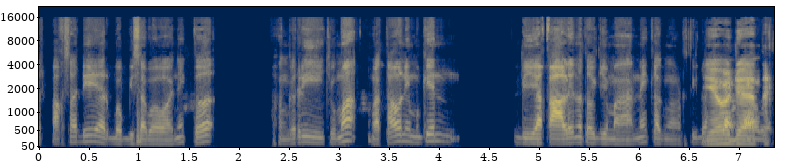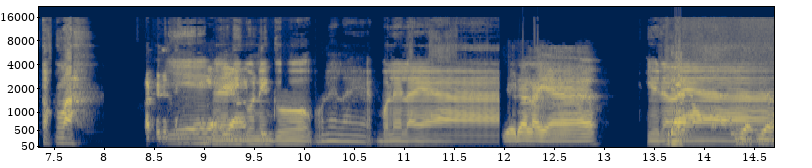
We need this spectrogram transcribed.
terpaksa dia bisa bawanya ke Hungary. Cuma nggak tahu nih mungkin dia kalin atau gimana, kagak ngerti dah. Ya udah, TikTok lah. Iya. Udah yakin. nego-nego. Boleh lah ya. Boleh lah ya. ya udahlah ya Ya udah Ya. lah ya. Iya, iya.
